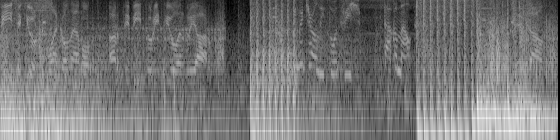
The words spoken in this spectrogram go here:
B secure. Black on ammo. RTB to refuel and rearm. With Charlie, Swordfish. Knock him out. Head down.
